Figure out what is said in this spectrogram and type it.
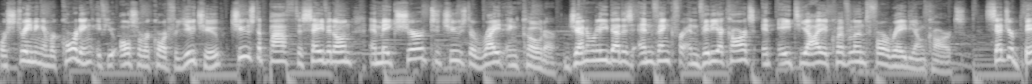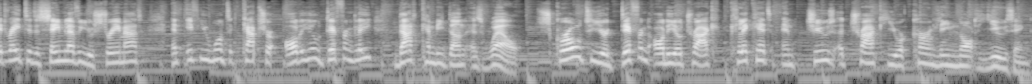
or streaming and recording if you also record for YouTube, choose the path to save it on and make sure to choose the right encoder. Generally that is NVENC for Nvidia cards and ATI equivalent for Radeon cards. Set your bitrate to the same level you stream at, and if you want to capture audio differently, that can be done as well. Scroll to your different audio track, click it and choose a track you are currently not using.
